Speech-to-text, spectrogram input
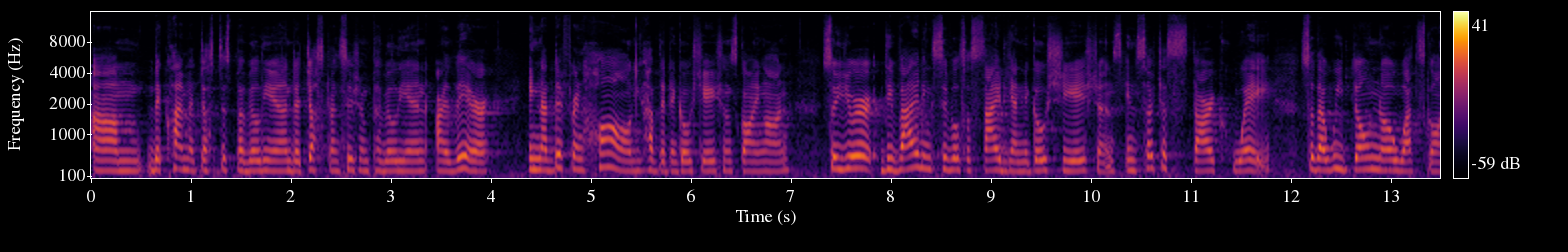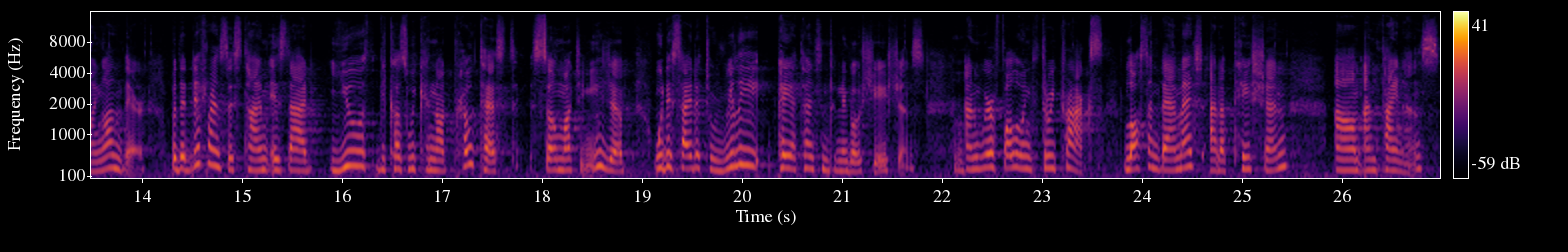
um, the Climate Justice Pavilion, the Just Transition Pavilion are there. In a different hall, you have the negotiations going on. So you're dividing civil society and negotiations in such a stark way so that we don't know what's going on there. But the difference this time is that youth, because we cannot protest so much in Egypt, we decided to really pay attention to negotiations. Hmm. And we're following three tracks loss and damage, adaptation, um, and finance.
